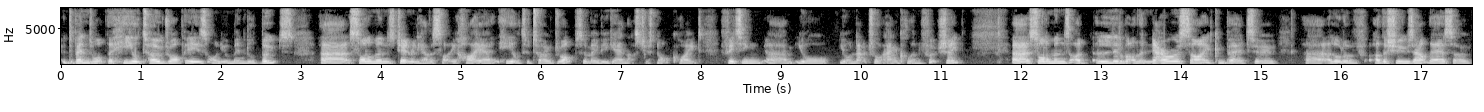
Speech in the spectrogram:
it depends what the heel toe drop is on your Meindl boots. Uh, Salomons generally have a slightly higher heel to toe drop, so maybe again that's just not quite fitting um, your your natural ankle and foot shape. Uh, Salomons are a little bit on the narrower side compared to uh, a lot of other shoes out there. So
